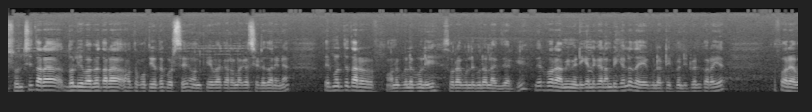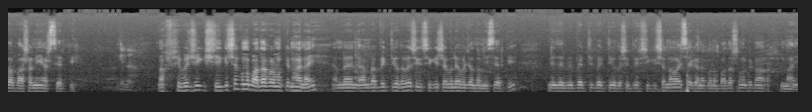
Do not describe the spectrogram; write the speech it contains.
শুনছি তারা দলীয়ভাবে তারা হয়তো প্রতিহত করছে অনকে বা কারা লাগে সেটা জানি না। এর মধ্যে তার অনেকগুলো গুলি সোরা গুলিগুলো লাগছে আর কি। এরপর আমি মেডিকেলে গেলাম বিকেলে তাই এগুলো ট্রিটমেন্ট ট্রিটমেন্ট করাইয়া পরে আবার বাসা নিয়ে আসছি আর কি। না চিকিৎসা কোনো বাধার সম্মুখীন হয় নাই। আমরা আমরা ব্যক্তিগতভাবে সেই চিকিৎসাগুলো পর্যন্ত নিছি আর কি। নিজের ব্যক্তি- ব্যক্তিগত চিকিৎসা নেওয়া হয় সেখানে কোনো বাধার সম্মুখীন নাই।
